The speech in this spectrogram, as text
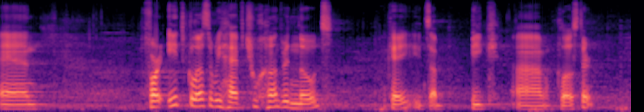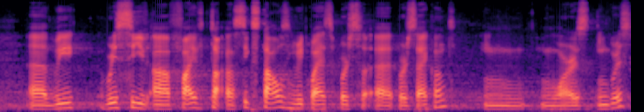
And for each cluster, we have 200 nodes. Okay, it's a big uh, cluster. Uh, we receive uh, uh 6,000 requests per, uh, per second in, in ingress.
